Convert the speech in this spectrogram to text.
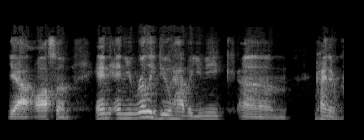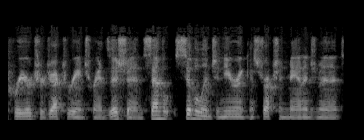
Yeah, awesome. And and you really do have a unique um, kind of career trajectory and transition. Civil, civil engineering, construction management,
